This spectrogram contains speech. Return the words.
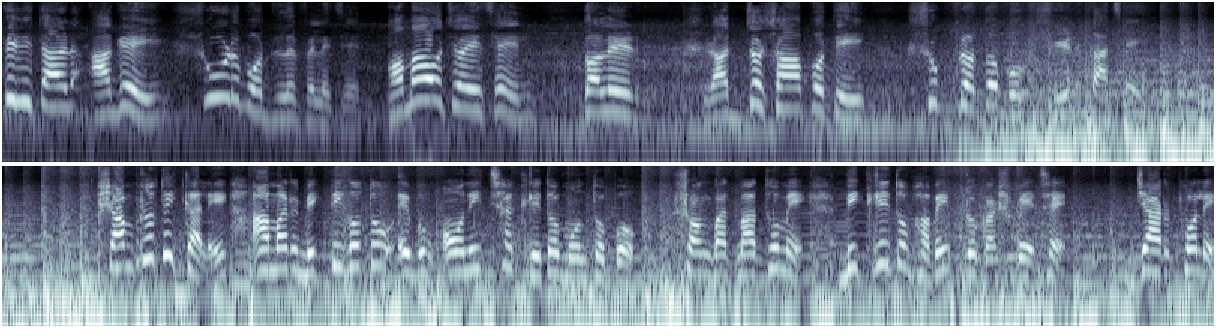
তিনি তার আগেই সুর বদলে ফেলেছেন। ক্ষমাও চেয়েছেন দলের রাজ্য সভাপতি সুব্রত বক্সির কাছে। সাম্প্রতিককালে আমার ব্যক্তিগত এবং অনিচ্ছাকৃত মন্তব্য সংবাদ মাধ্যমে বিকৃতভাবে প্রকাশ পেয়েছে, যার ফলে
